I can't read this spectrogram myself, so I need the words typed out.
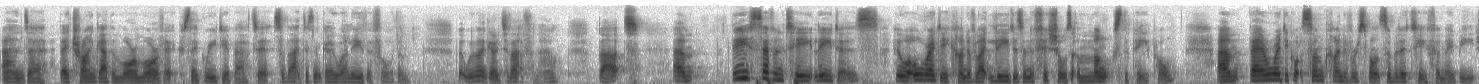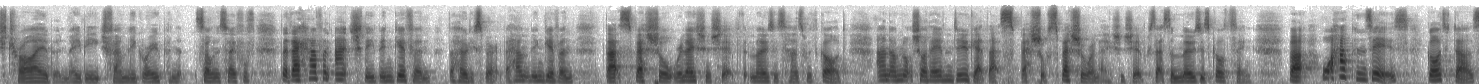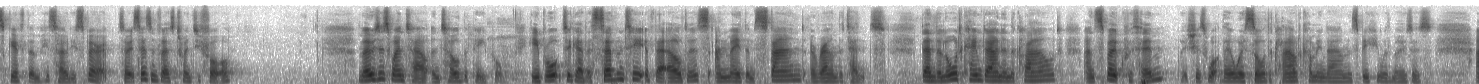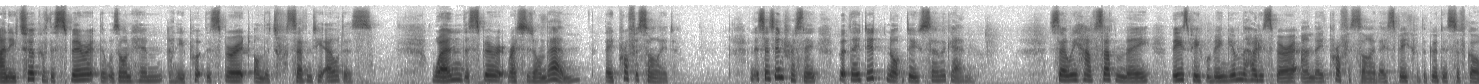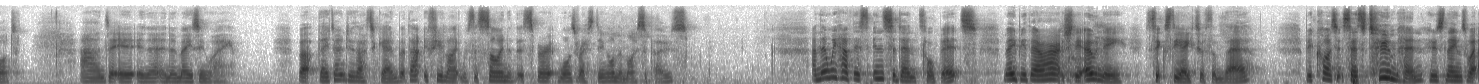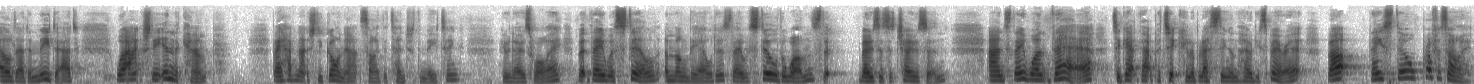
And uh, they try and gather more and more of it because they're greedy about it. So that doesn't go well either for them. But we won't go into that for now. But um, these 70 leaders, who are already kind of like leaders and officials amongst the people, um, they already got some kind of responsibility for maybe each tribe and maybe each family group and so on and so forth. But they haven't actually been given the Holy Spirit. They haven't been given that special relationship that Moses has with God. And I'm not sure they even do get that special, special relationship because that's a Moses God thing. But what happens is God does give them his Holy Spirit. So it says in verse 24 Moses went out and told the people. He brought together 70 of their elders and made them stand around the tent. Then the Lord came down in the cloud and spoke with him, which is what they always saw the cloud coming down and speaking with Moses. And he took of the spirit that was on him and he put the spirit on the 70 elders. When the spirit rested on them, they prophesied. And it says interesting, but they did not do so again. So we have suddenly these people being given the Holy Spirit and they prophesy, they speak of the goodness of God and in, a, in an amazing way. But they don't do that again. But that, if you like, was the sign that the Spirit was resting on them, I suppose. And then we have this incidental bit. Maybe there are actually only 68 of them there, because it says two men whose names were Eldad and Medad were actually in the camp. They hadn't actually gone outside the tent of the meeting, who knows why, but they were still among the elders. They were still the ones that Moses had chosen. And they weren't there to get that particular blessing and the Holy Spirit, but they still prophesied.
